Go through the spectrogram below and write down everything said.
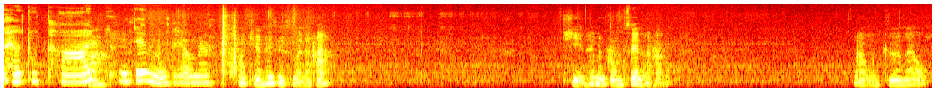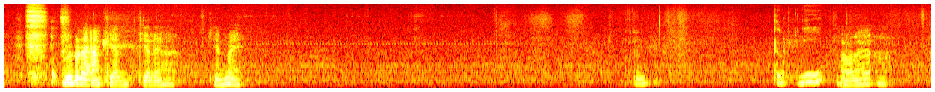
แถวสุดท้ายอะ ไม่ใช่หนึ่งแถวนะ เอาเขียนให้สวยๆนะคะ ขีดให้มันตรงเส้นนะคะลูก อ้าวมันเกินแล้ว ไม่เป็นไรอาเขียนเขียนเลยค่ะ เขียนใหม่ตรงนี้ตรงนี้เอาแล้วอะท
